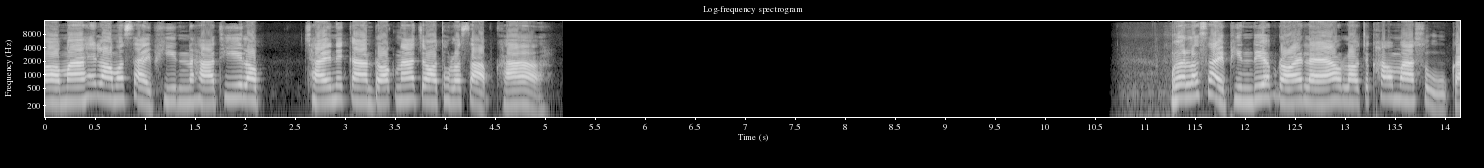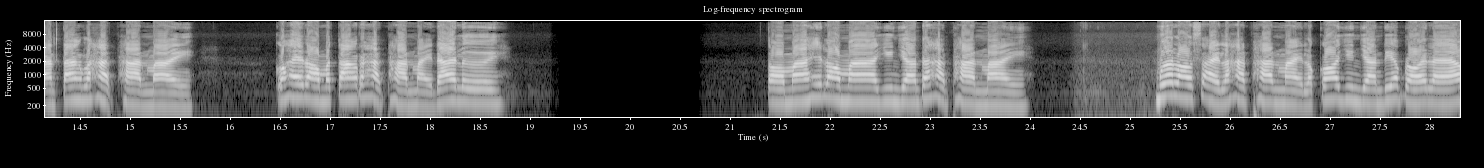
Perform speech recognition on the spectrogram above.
ต่อมาให้เรามาใส่พินนะคะ ที่เราใช้ในการล็อกหน้าจอโทรศัพท์ค่ะเมื่อเราใส่พินเรียบร้อยแล้ว เราจะเข้ามาสู่การตั้งรหัสผ่านใหม่ ก็ให้เรามาตั้งรหัสผ่านใหม่ได้เลย ต่อมาให้เรามายืนยันรหัสผ่านใหม่ เมื่อเราใส่รหัสผ่านใหม่แล้วก็ยืนยันเรียบร้อยแล้ว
